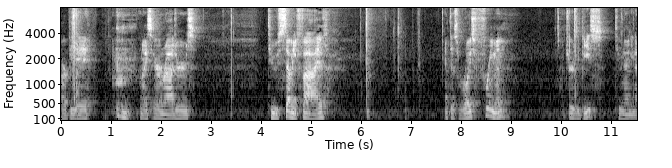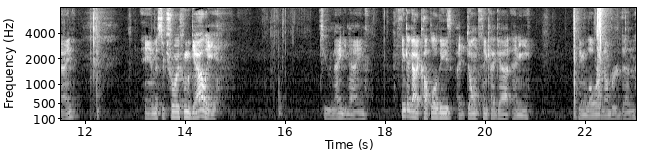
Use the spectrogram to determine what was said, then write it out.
RPA. a nice Aaron Rodgers 275 at this Royce Freeman jersey piece, 299 And Mr. Troy Fumagalli, 299 I think I got a couple of these. I don't think I got anything lower numbered than,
